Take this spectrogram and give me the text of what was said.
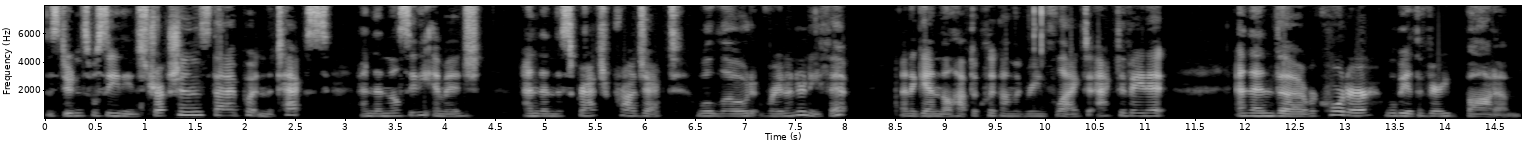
the students will see the instructions that I put in the text, and then they'll see the image, and then the Scratch project will load right underneath it. And again, they'll have to click on the green flag to activate it. And then the recorder will be at the very bottom.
